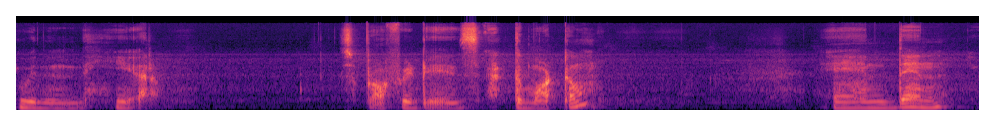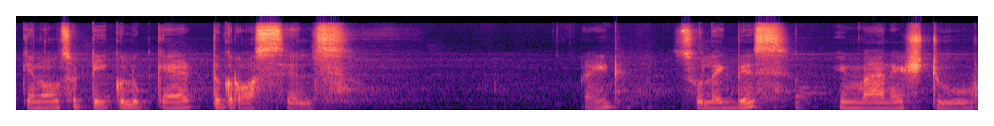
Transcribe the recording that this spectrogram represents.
within here. So profit is at the bottom. And then you can also take a look at the gross sales. Right? So like this we managed to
